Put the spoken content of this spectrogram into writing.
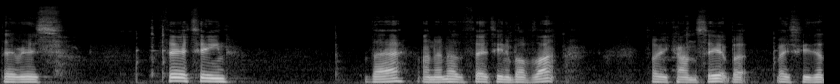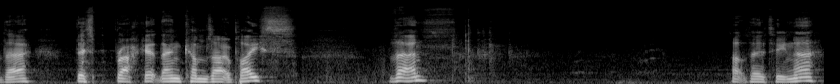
There is 13 there and another 13 above that. So you can't see it but basically they're there. This bracket then comes out of place. Then that 13 there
